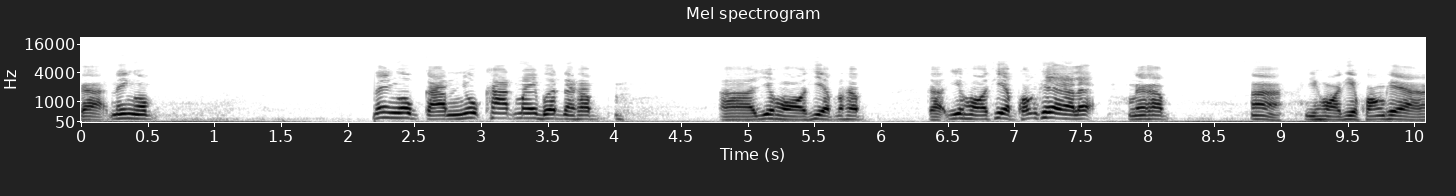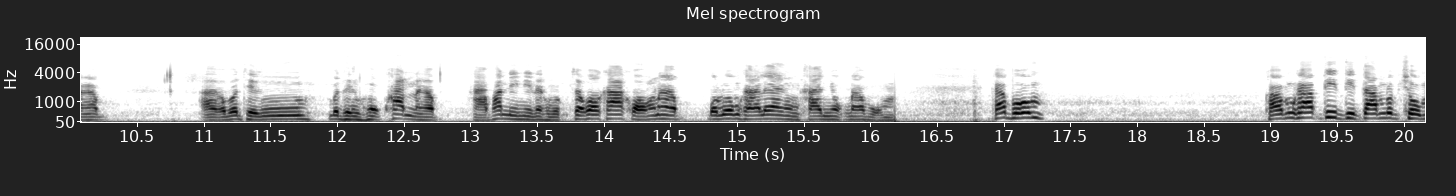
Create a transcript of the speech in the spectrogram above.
ก็ในงบในงบการยกคาดไม่เบิดนะครับ อ่า ยี่ห้อเทียบนะครับกับยี่ห้อเทียบของแท้แหละนะครับ อ่า ยี่ห้อเทียบของแท้นะครับอ่าก็มาถึงมาถึงหกพันนะครับหาพันนี่นะครับเฉพาะค่าของนะครับบรวมค่าแรงค่ายกนะครับผม ครับผม ขอบคุณครับที่ติดตามรับชม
